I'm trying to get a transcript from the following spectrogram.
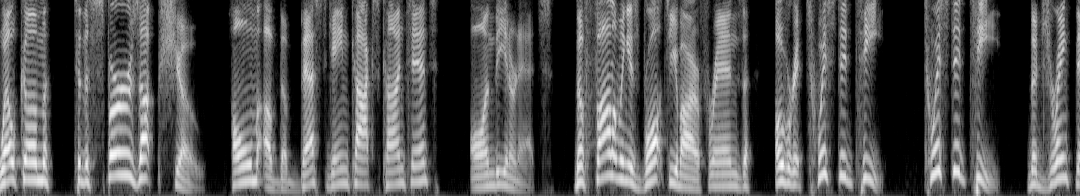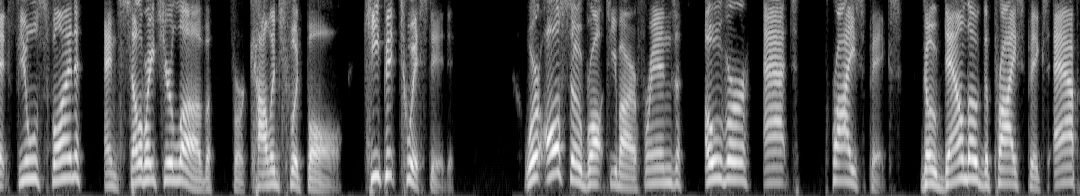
Welcome to the Spurs Up Show, home of the best Gamecocks content on the internet. The following is brought to you by our friends over at Twisted Tea. Twisted Tea, the drink that fuels fun and celebrates your love for college football. Keep it twisted. We're also brought to you by our friends over at Prize Picks. Go download the Prize Picks app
